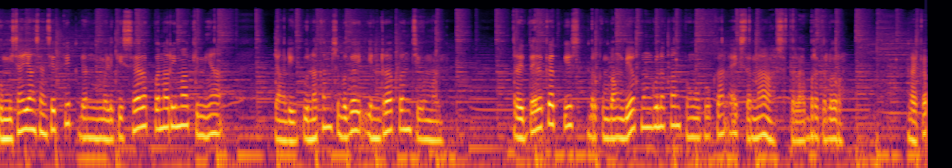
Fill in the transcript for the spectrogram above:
Kumisnya yang sensitif dan memiliki sel penerima kimia yang digunakan sebagai indera penciuman. Retail catfish berkembang biak menggunakan pemupukan eksternal setelah bertelur. Mereka,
